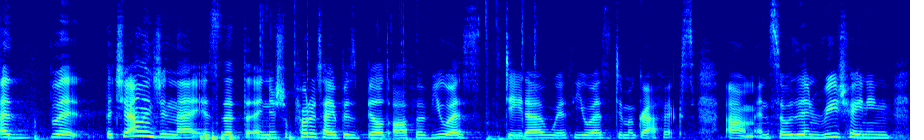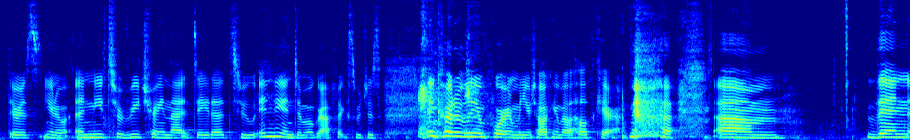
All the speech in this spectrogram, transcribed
uh, but the challenge in that is that the initial prototype is built off of US data with US demographics. Um, and so then retraining, there's you know a need to retrain that data to Indian demographics, which is incredibly important when you're talking about healthcare. um, then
